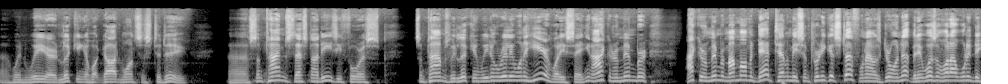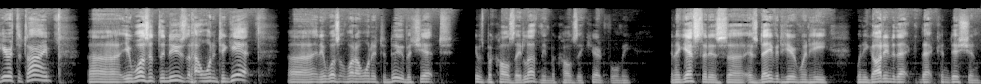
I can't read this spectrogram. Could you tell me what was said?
uh, when we are looking at what god wants us to do uh, sometimes that's not easy for us sometimes we look and we don't really want to hear what he's saying you know i can remember i can remember my mom and dad telling me some pretty good stuff when i was growing up but it wasn't what i wanted to hear at the time uh, it wasn't the news that i wanted to get uh, and it wasn't what I wanted to do, but yet it was because they loved me, because they cared for me. And I guess that as uh, as David here, when he when he got into that that condition,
